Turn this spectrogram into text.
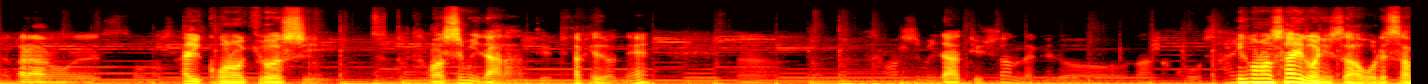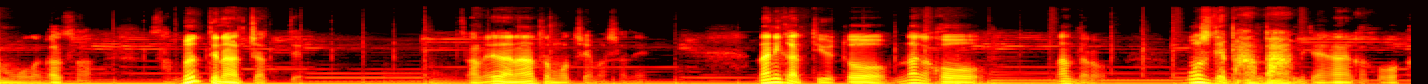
だから、あ、の最高の教師、ずっと楽しみだなんて言ってたけどね。うん。楽しみだって言ってたんだけど、なんかこう、最後の最後にさ、俺さ、もうなんかさ、寒ってなっちゃって、残念だなと思っちゃいましたね。何かっていうと、なんかこう、なんだろう、文字でバンバンみたいな、なんかこう、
